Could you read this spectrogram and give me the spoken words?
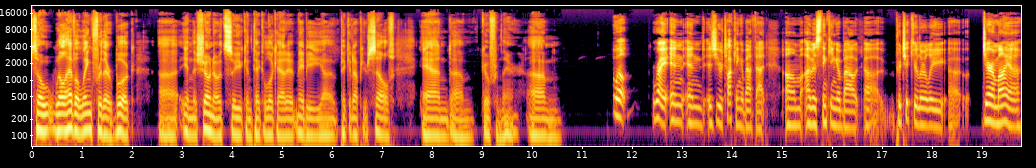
So we'll have a link for their book uh, in the show notes, so you can take a look at it, maybe uh, pick it up yourself, and um, go from there. Um, Well, right, and and as you were talking about that, um, I was thinking about uh, particularly uh, Jeremiah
